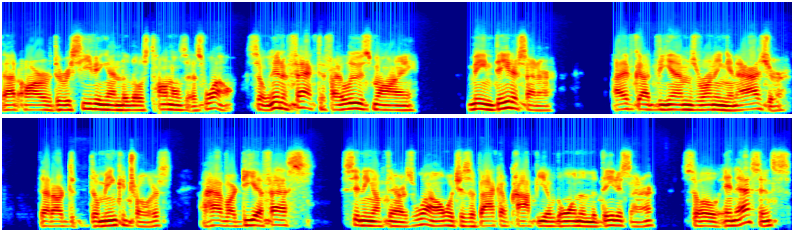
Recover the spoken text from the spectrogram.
that are the receiving end of those tunnels as well. So, in effect, if I lose my main data center, I've got VMs running in Azure that are d- domain controllers. I have our DFS sitting up there as well, which is a backup copy of the one in the data center. So in essence,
